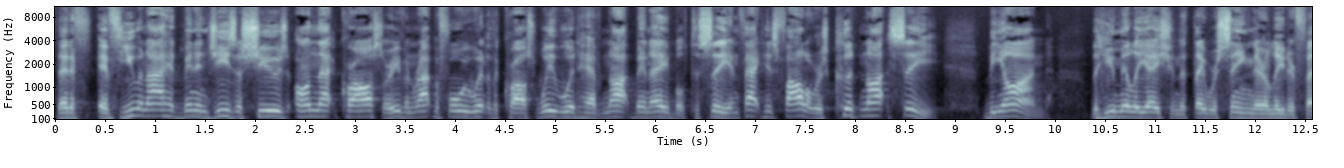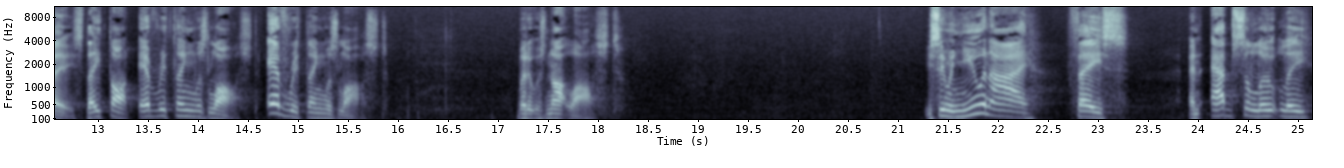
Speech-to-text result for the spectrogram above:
that if, if you and I had been in Jesus' shoes on that cross, or even right before we went to the cross, we would have not been able to see. In fact, his followers could not see beyond the humiliation that they were seeing their leader face. They thought everything was lost. Everything was lost. But it was not lost. You see, when you and I face an absolutely,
